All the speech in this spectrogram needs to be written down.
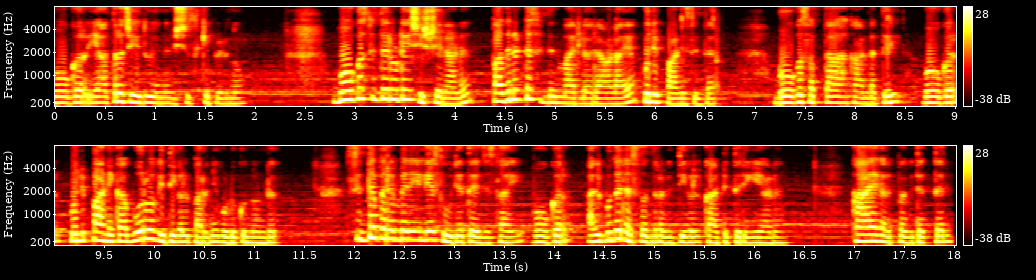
ഭോഗർ യാത്ര ചെയ്തു എന്ന് വിശ്വസിക്കപ്പെടുന്നു. ഭോഗസിദ്ധരുടെ ശിഷ്യനാണ് പതിനെട്ട് സിദ്ധന്മാരിൽ ഒരാളായ പുലിപ്പാണി സിദ്ധർ ഭോഗസപ്താഹ കാണ്ഡത്തിൽ ഭോഗർ പുലിപ്പാണിക്ക് അപൂർവ വിദ്യകൾ പറഞ്ഞു കൊടുക്കുന്നുണ്ട്. സിദ്ധപരമ്പരയിലെ സൂര്യ തേജസ്സായി ഭോഗർ അത്ഭുത രസതന്ത്ര വിദ്യകൾ കാട്ടിത്തരികയാണ്. കായകൽപ്പ വിദഗ്ധൻ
